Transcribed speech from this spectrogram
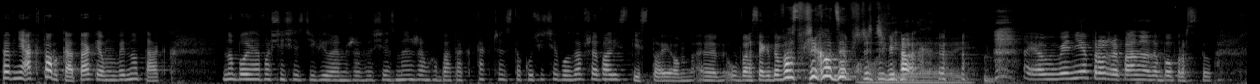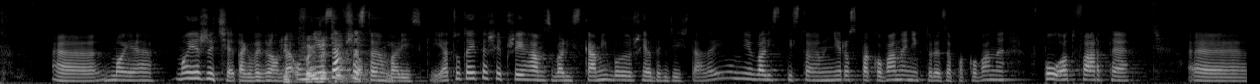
Pewnie aktorka, tak? Ja mówię: No tak. No bo ja właśnie się zdziwiłem, że wy się z mężem chyba tak, tak często kłócicie, bo zawsze walizki stoją e, u was, jak do was przychodzę przy drzwiach. Ojej. A ja mówię, nie proszę pana, to po prostu e, moje, moje życie tak wygląda. Czyli U mnie zawsze no- stoją walizki. Ja tutaj też je przyjechałam z walizkami, bo już jadę gdzieś dalej. U mnie walizki stoją nierozpakowane, niektóre zapakowane, w pół otwarte. E,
